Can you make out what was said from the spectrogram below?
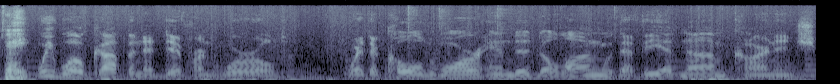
Okay. We woke up in a different world, where the Cold War ended along with the Vietnam carnage.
